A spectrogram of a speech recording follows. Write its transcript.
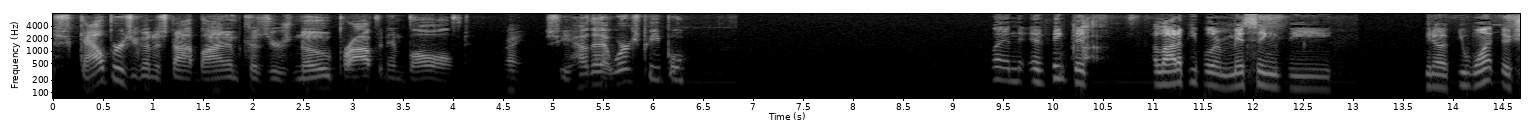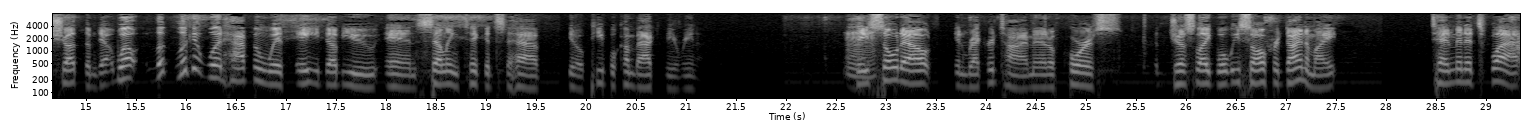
the scalpers are going to stop buying them because there's no profit involved. Right. See how that works, people? Well, and I think that a lot of people are missing the, you know, if you want to shut them down. Well, look look at what happened with AEW and selling tickets to have you know people come back to the arena. They mm-hmm. sold out in record time, and of course, just like what we saw for Dynamite, ten minutes flat,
